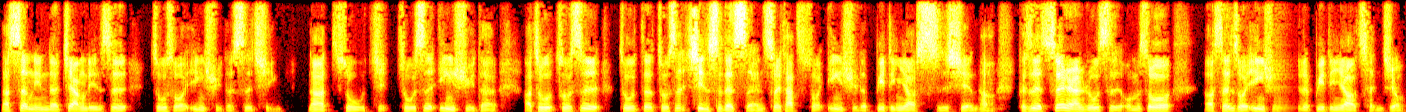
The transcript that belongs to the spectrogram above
那圣灵的降临是主所应许的事情。那主主是应许的啊，主主是主的主是信实的神，所以他所应许的必定要实现哈。可是虽然如此，我们说啊，神所应许的必定要成就。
